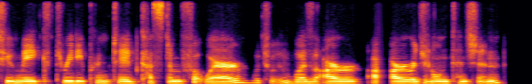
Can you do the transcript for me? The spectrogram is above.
to make 3D printed custom footwear, which was our our original intention.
